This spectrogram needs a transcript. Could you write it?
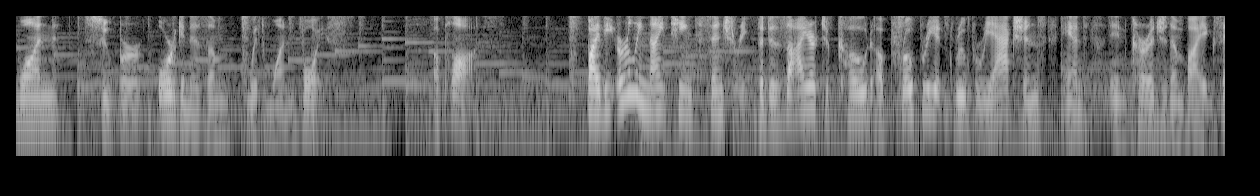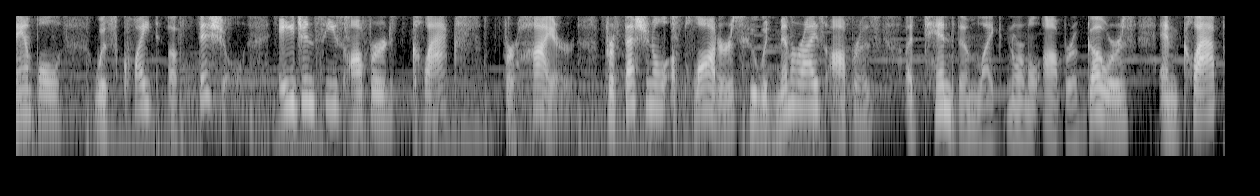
one super organism with one voice. Applause. By the early 19th century, the desire to code appropriate group reactions and encourage them by example was quite official. Agencies offered claques for hire, professional applauders who would memorize operas, attend them like normal opera goers, and clap,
